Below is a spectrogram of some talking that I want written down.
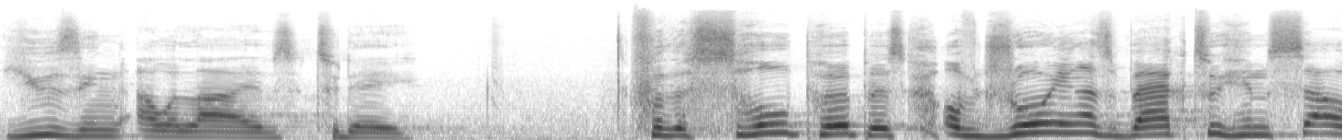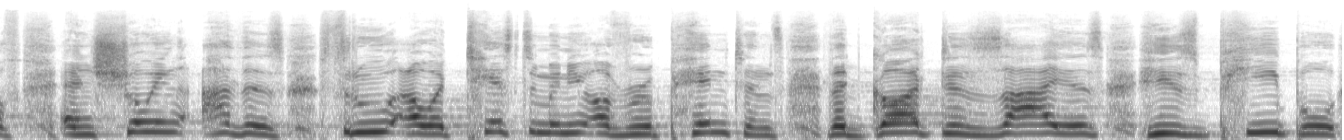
using our lives today for the sole purpose of drawing us back to Himself and showing others through our testimony of repentance that God desires His people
